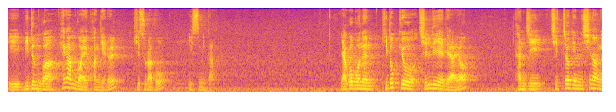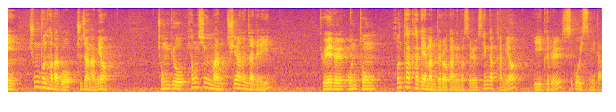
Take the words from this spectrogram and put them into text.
이 믿음과 행함과의 관계를 기술하고 있습니다. 야고보는 기독교 진리에 대하여 단지 지적인 신앙이 충분하다고 주장하며 종교 형식만 취하는 자들이 교회를 온통 혼탁하게 만들어 가는 것을 생각하며 이 글을 쓰고 있습니다.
